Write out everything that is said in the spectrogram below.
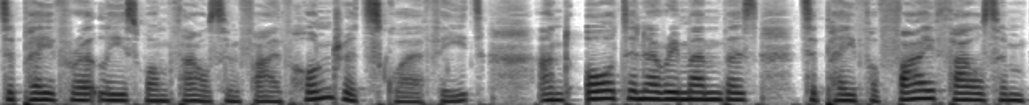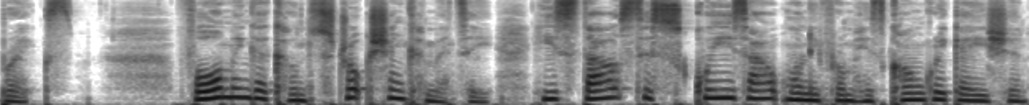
to pay for at least 1,500 square feet, and ordinary members to pay for 5,000 bricks. Forming a construction committee, he starts to squeeze out money from his congregation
